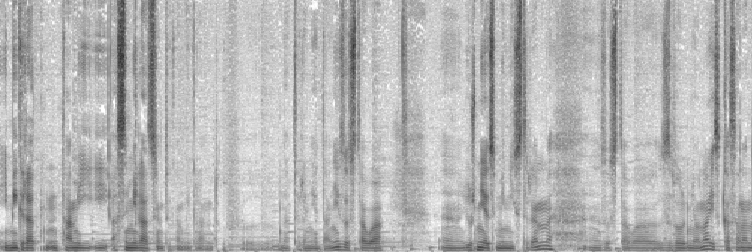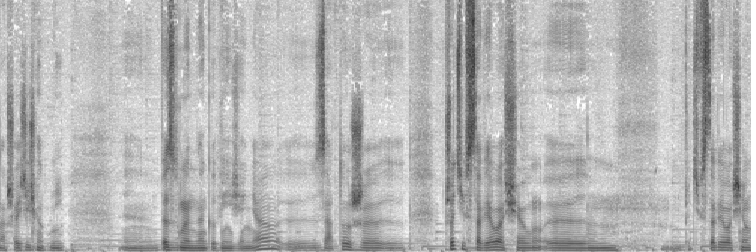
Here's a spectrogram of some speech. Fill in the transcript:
imigrantami i asymilacją tych imigrantów e, na terenie Danii została już nie jest ministrem, została zwolniona i skazana na 60 dni bezwzględnego więzienia za to, że przeciwstawiała się przeciwstawiała się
